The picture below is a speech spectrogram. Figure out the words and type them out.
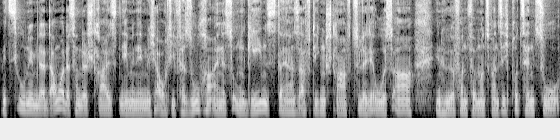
Mit zunehmender Dauer des Handelsstreits nehmen nämlich auch die Versuche eines Umgehens der saftigen Strafzölle der USA in Höhe von 25 Prozent zu.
